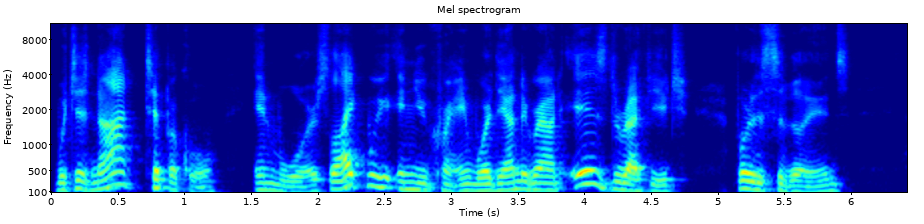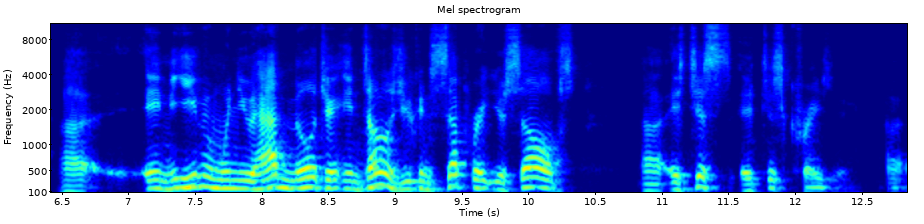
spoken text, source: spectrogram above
which is not typical in wars like we in Ukraine, where the underground is the refuge for the civilians. Uh, and even when you have military in tunnels, you can separate yourselves. Uh, it's just it's just crazy. Uh,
